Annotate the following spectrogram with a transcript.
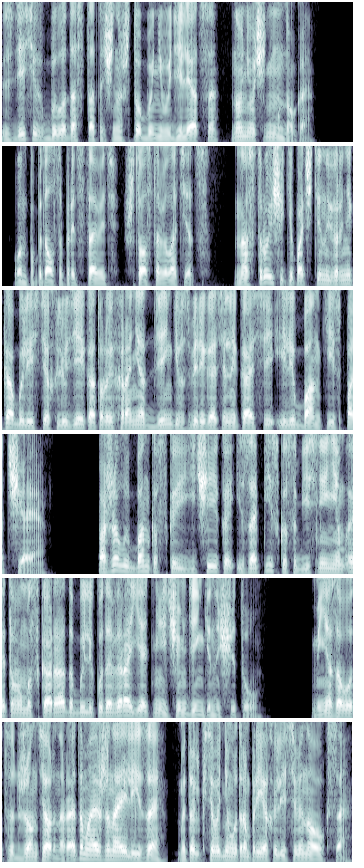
Здесь их было достаточно, чтобы не выделяться, но не очень много. Он попытался представить, что оставил отец. Настройщики почти наверняка были из тех людей, которые хранят деньги в сберегательной кассе или банке из-под чая. Пожалуй, банковская ячейка и записка с объяснением этого маскарада были куда вероятнее, чем деньги на счету. «Меня зовут Джон Тернер, это моя жена Элиза. Мы только сегодня утром приехали из Севиноукса».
